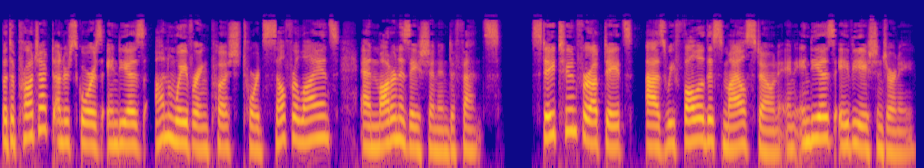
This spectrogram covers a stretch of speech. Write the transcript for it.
but the project underscores India's unwavering push towards self-reliance and modernization in defense. Stay tuned for updates as we follow this milestone in India's aviation journey.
